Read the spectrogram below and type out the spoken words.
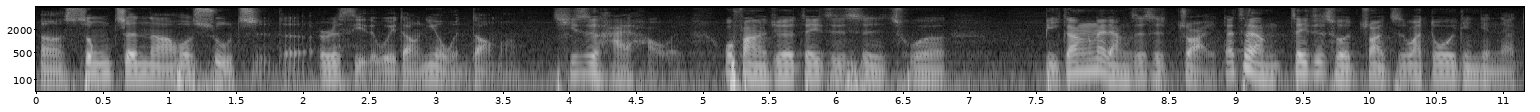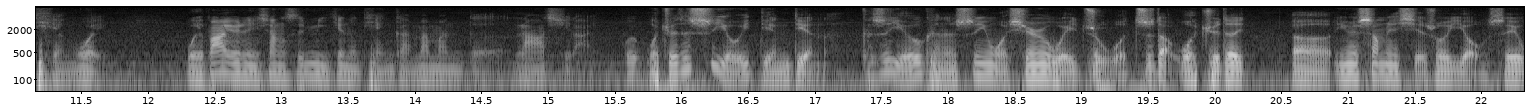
呃松针啊或树脂的 earthy 的味道，你有闻到吗？其实还好诶，我反而觉得这一只是除了比刚刚那两只是 dry，但这两这一只除了 dry 之外，多一点点的甜味。尾巴有点像是蜜饯的甜感，慢慢的拉起来。我我觉得是有一点点的，可是也有可能是因为我先入为主，我知道，我觉得，呃，因为上面写说有，所以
